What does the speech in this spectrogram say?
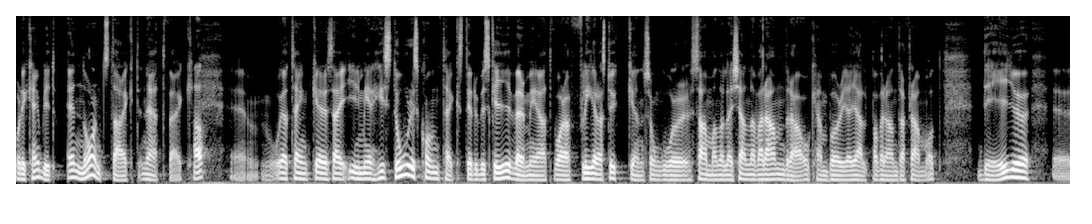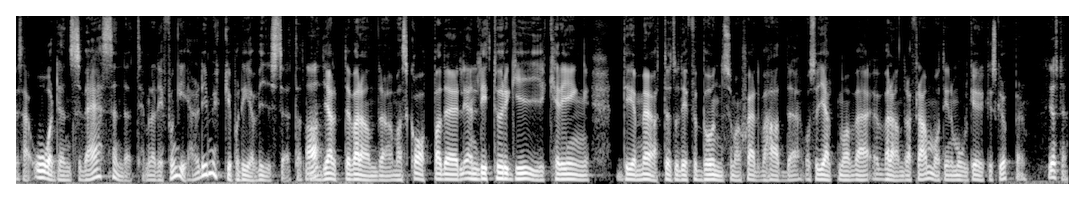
Och det kan ju bli ett enormt starkt nätverk. Ja. Ehm, och jag tänker så här i en mer historisk kontext det du beskriver med att vara flera stycken som går samman och lär känna varandra och kan börja hjälpa varandra framåt det är ju eh, så här, ordensväsendet. Jag menar, det fungerade ju mycket på det viset. Att ja. man hjälpte varandra. Man skapade en liturgi kring det mötet och det förbund som man själva hade. Och så hjälpte man varandra framåt inom olika yrkesgrupper. Just det.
